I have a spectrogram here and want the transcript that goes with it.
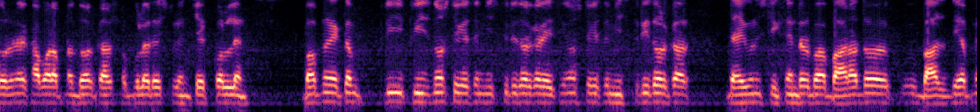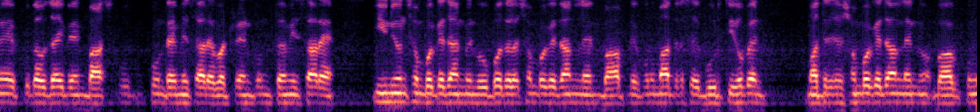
ধরনের খাবার আপনার দরকার, সবগুলো রেস্টুরেন্ট চেক করলেন, বা আপনার একটা ফ্রি ফ্রিজ নষ্ট গেছে, মিস্ত্রি দরকার এসি নষ্ট গেছে, মিস্ত্রি দরকার ডায়াগনস্টিক সেন্টার বা ভাড়া বাস দিয়ে আপনি কোথাও যাইবেন, বাস কোন টাইমে সারে বা ট্রেন কোন টাইমে সারে ইউনিয়ন সম্পর্কে জানবেন বা উপজেলা সম্পর্কে জানলেন বা আপনি কোনো মাদ্রাসায় ভর্তি হবেন, মাদ্রাসা সম্পর্কে জানলেন বা কোনো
